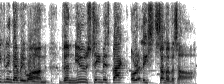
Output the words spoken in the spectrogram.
Evening, everyone. The news team is back, or at least some of us are.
